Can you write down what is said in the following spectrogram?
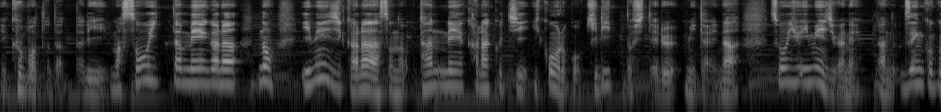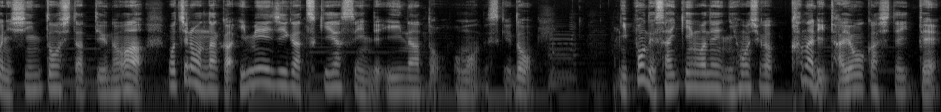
え久保田だったり、まあそういった銘柄のイメージから、その、淡麗辛口イコール、こう、キリッとしてるみたいな、そういうイメージがね、あの、全国に浸透したっていうのは、もちろんなんかイメージがつきやすいんでいいなと思うんですけど、一方で最近はね、日本酒がかなり多様化していて、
